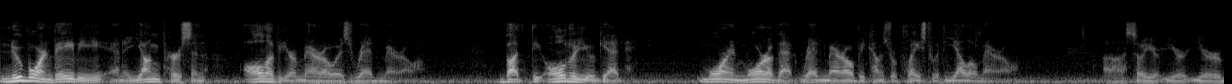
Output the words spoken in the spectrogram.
newborn baby and a young person, all of your marrow is red marrow. But the older you get, more and more of that red marrow becomes replaced with yellow marrow. Uh, so you're, you're, you're,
